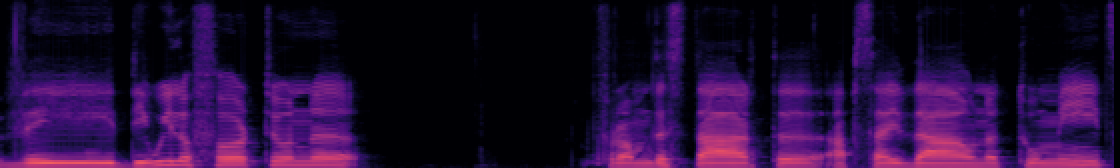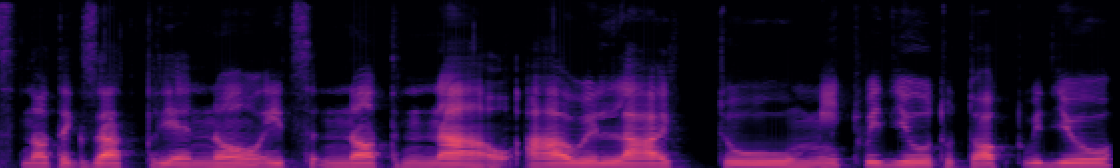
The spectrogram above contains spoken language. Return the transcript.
The, the Wheel of Fortune uh, from the start, uh, upside down, to me, it's not exactly a no, it's not now. I will like to meet with you, to talk with you,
